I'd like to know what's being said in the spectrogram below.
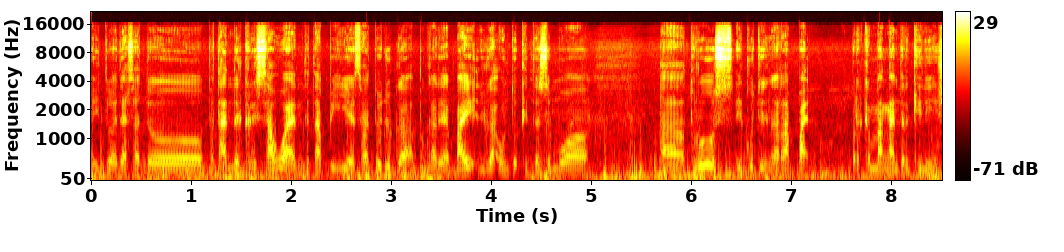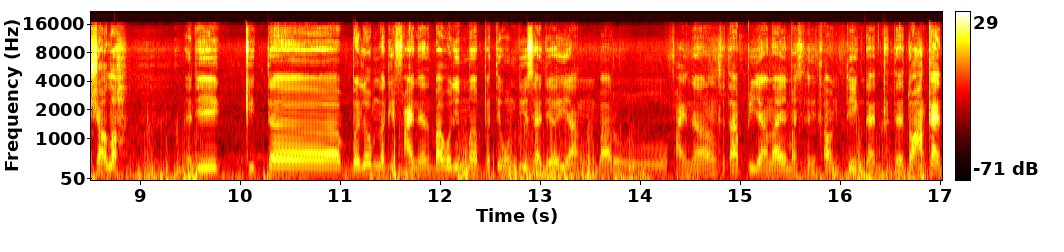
itu ada satu petanda kerisauan tetapi ia satu juga perkara yang baik juga untuk kita semua uh, terus ikuti dengan rapat perkembangan terkini insyaallah. Jadi kita belum lagi final baru lima peti undi saja yang baru final tetapi yang lain masih lagi counting dan kita doakan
